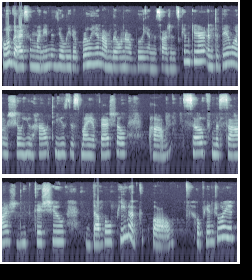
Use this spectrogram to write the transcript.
Hello guys, and my name is Jolita Brilliant. I'm the owner of Brilliant Massage and Skincare and today I want to show you how to use this myofascial um, self-massage deep tissue double peanut ball. Hope you enjoy it.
